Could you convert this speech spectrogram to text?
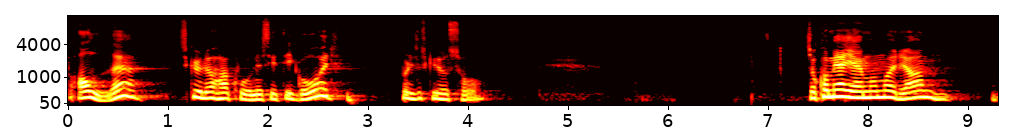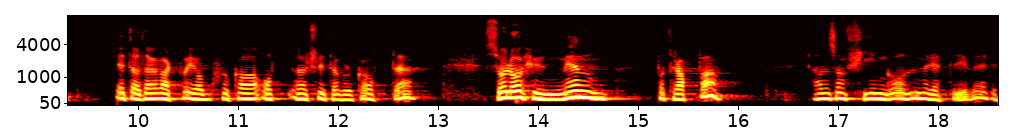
For alle skulle ha kornet sitt i går, for de skulle jo så. Så kom jeg hjem om morgenen etter at jeg hadde vært på jobb klokka åtte, eh, klokka åtte. Så lå hunden min på trappa. Jeg hadde en sånn fin golden retriever.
